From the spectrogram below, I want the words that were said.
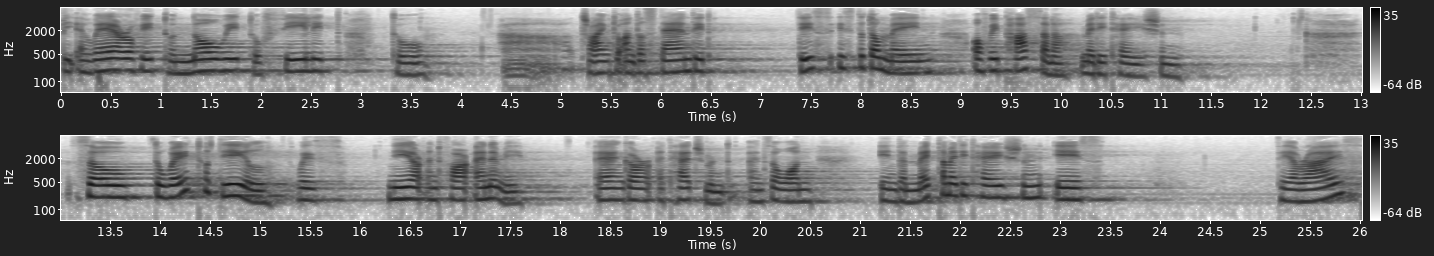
be aware of it, to know it, to feel it, to uh, trying to understand it. This is the domain of vipassana meditation. So, the way to deal with near and far enemy, anger, attachment, and so on, in the metta meditation is they arise.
